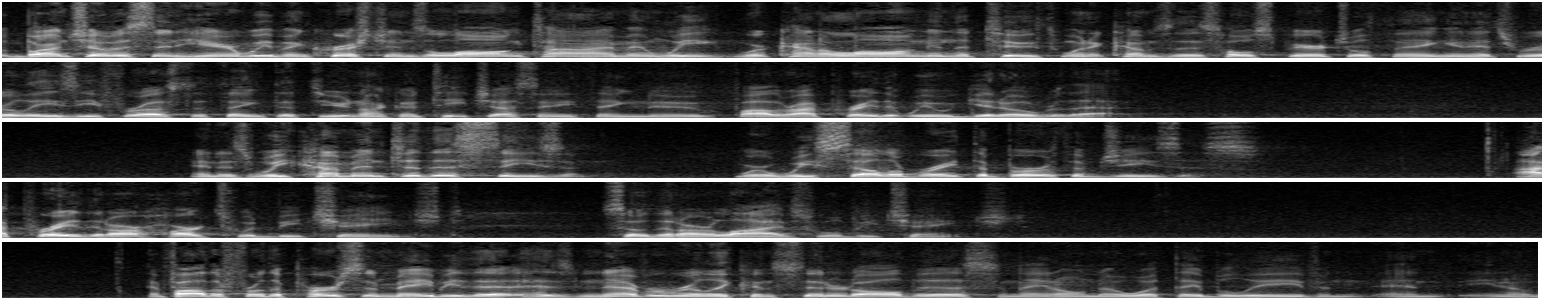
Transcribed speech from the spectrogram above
a bunch of us in here, we've been Christians a long time, and we, we're kind of long in the tooth when it comes to this whole spiritual thing, and it's real easy for us to think that you're not going to teach us anything new. Father, I pray that we would get over that. And as we come into this season where we celebrate the birth of Jesus, I pray that our hearts would be changed so that our lives will be changed. And Father, for the person maybe that has never really considered all this and they don't know what they believe and, and you know,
